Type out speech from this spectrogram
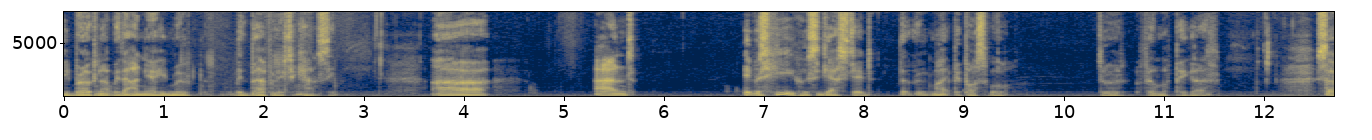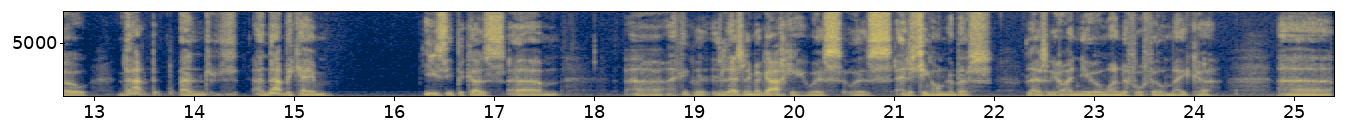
He'd broken up with Anya. He'd moved with Beverly to Quincy. Uh, and it was he who suggested that it might be possible to do a film of Pig Earth. So that and and that became easy because um, uh, I think Leslie Megahey was was editing Omnibus. Leslie, who I knew, a wonderful filmmaker, uh,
